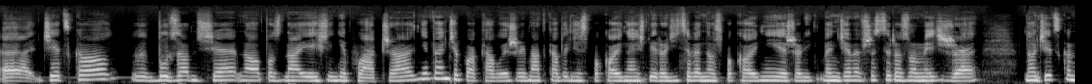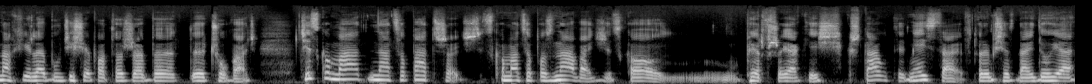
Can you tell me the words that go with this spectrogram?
E, dziecko, y, budząc się, no, poznaje, jeśli nie płacze, nie będzie płakało, jeżeli matka będzie spokojna, jeśli rodzice będą spokojni, jeżeli będziemy wszyscy rozumieć, że no, dziecko na chwilę budzi się po to, żeby y, czuwać. Dziecko ma na co patrzeć, dziecko ma co poznawać, dziecko mm, pierwsze jakieś kształty, miejsca, w którym się znajduje,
